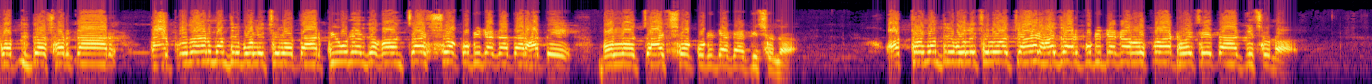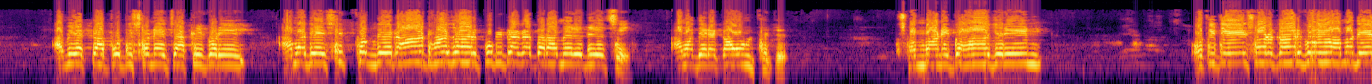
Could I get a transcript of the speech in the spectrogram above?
পতিত সরকার তার প্রধানমন্ত্রী বলেছিল, তার পিউনের যখন চারশো কোটি টাকা তার হাতে, বলল, চারশো কোটি টাকা কিছু না। অর্থমন্ত্রী বলেছিল, চার হাজার কোটি টাকা লোপাট হয়েছে তা কিছু না। আমি একটা প্রতিষ্ঠানে চাকরি করি আমাদের শিক্ষকদের আট হাজার কোটি টাকা তারা মেরে দিয়েছে আমাদের অ্যাকাউন্ট থেকে। সম্মানিত হাজরিন, অতীতে সরকারগুলো আমাদের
